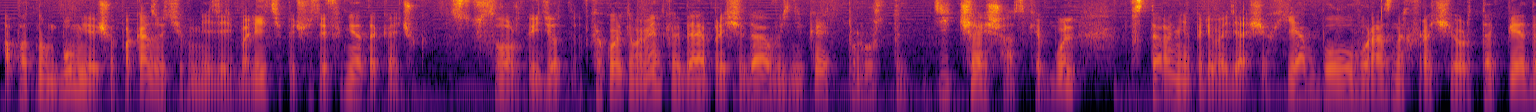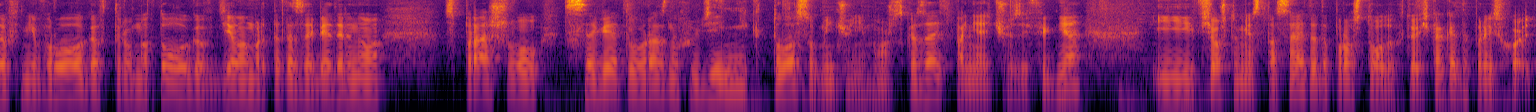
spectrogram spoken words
а потом бум, я еще показываю, типа, у меня здесь болит, типа, что за фигня такая, что сложно идет. В какой-то момент, когда я приседаю, возникает просто дичайшая адская боль в стороне переводящих. Я был у разных врачей, ортопедов, неврологов, травматологов, делом МРТ забедренного, спрашивал советы у разных людей, никто особо ничего не может сказать, понять, что за фигня. И все, что меня спасает, это просто отдых. То есть, как это происходит?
